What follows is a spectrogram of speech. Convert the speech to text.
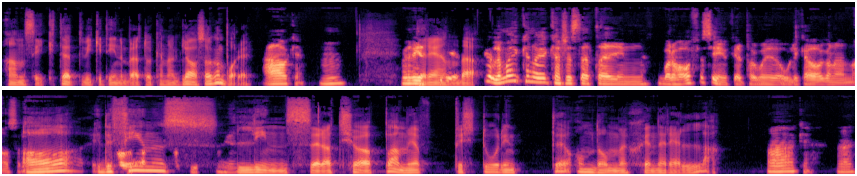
ansiktet, vilket innebär att du kan ha glasögon på dig. Ah, okay. Mm. Men det, det, det skulle man ju kunna kanske sätta in vad du har för synfel på de olika ögonen. Och sådär. ja, det och, finns linser att köpa, men jag förstår inte om de är generella. Ah, okay. Nej.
